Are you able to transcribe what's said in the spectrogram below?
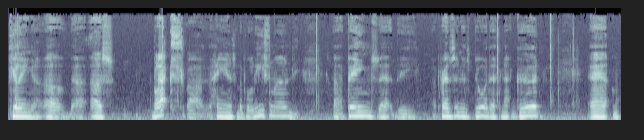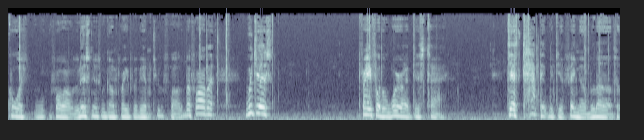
killing of uh, us blacks, uh, the hands of the policemen, the uh, things that the president is doing that's not good. And of course, for our listeners, we're going to pray for them too, Father. But Father, we just pray for the world at this time. Just tap it with your finger of love so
